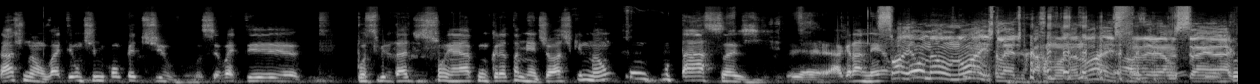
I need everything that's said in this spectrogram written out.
Acho não, vai ter um time competitivo. Você vai ter possibilidade de sonhar concretamente. Eu acho que não com, com taças é, a granel. Só eu não, nós, Led Carmona, nós poderemos sonhar com.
